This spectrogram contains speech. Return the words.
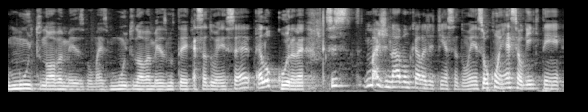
muito nova mesmo, mas muito nova mesmo ter essa doença é, é loucura né? Vocês imaginavam que ela já tinha essa doença ou conhece alguém que tem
